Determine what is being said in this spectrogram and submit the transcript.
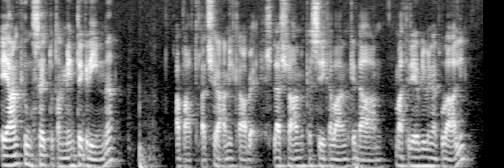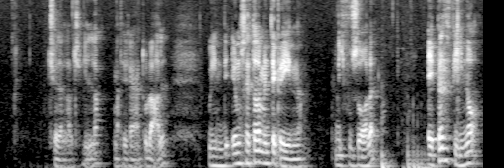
è anche un set totalmente green. A parte la ceramica, vabbè, la ceramica si ricava anche da materie prime naturali, cioè dall'argilla, materia naturale. Quindi è un set totalmente green, diffusore e perfino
